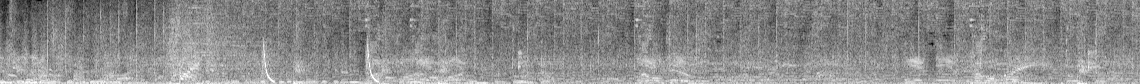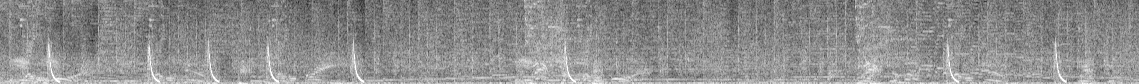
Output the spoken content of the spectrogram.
Bienvenido a lo que te dio para descubrir el Level 2! Level 3! Level 4! Maximum! Level 2!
